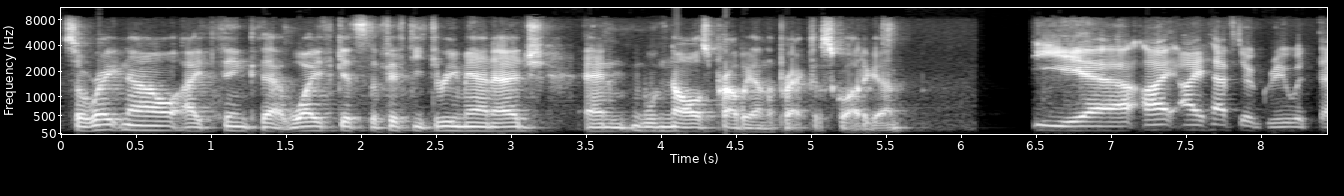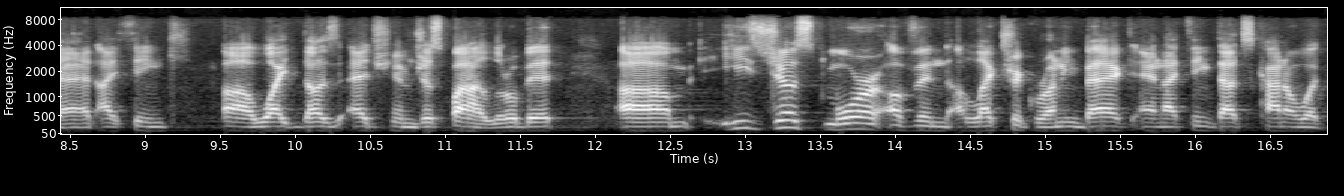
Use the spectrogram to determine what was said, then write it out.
So right now, I think that Whyte gets the 53 man edge, and Nall's probably on the practice squad again. Yeah, I, I have to agree with that. I think uh, Whyte does edge him just by a little bit. Um, he's just more of an electric running back, and I think that's kind of what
